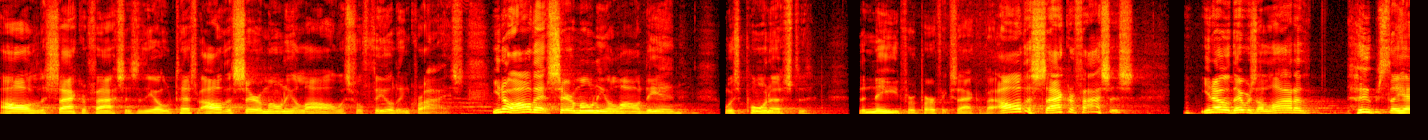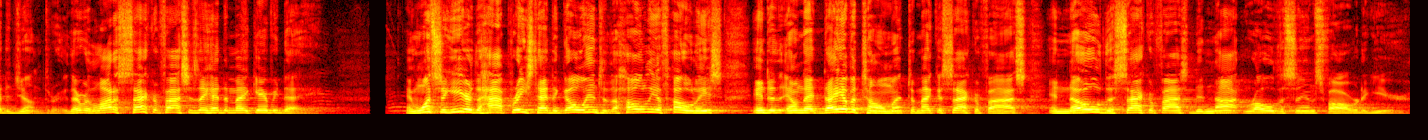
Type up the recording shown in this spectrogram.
All the sacrifices of the Old Testament, all the ceremonial law was fulfilled in Christ. You know, all that ceremonial law did was point us to the need for a perfect sacrifice. All the sacrifices, you know, there was a lot of hoops they had to jump through. There were a lot of sacrifices they had to make every day. And once a year, the high priest had to go into the Holy of Holies into, on that day of atonement to make a sacrifice. And no, the sacrifice did not roll the sins forward a year.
